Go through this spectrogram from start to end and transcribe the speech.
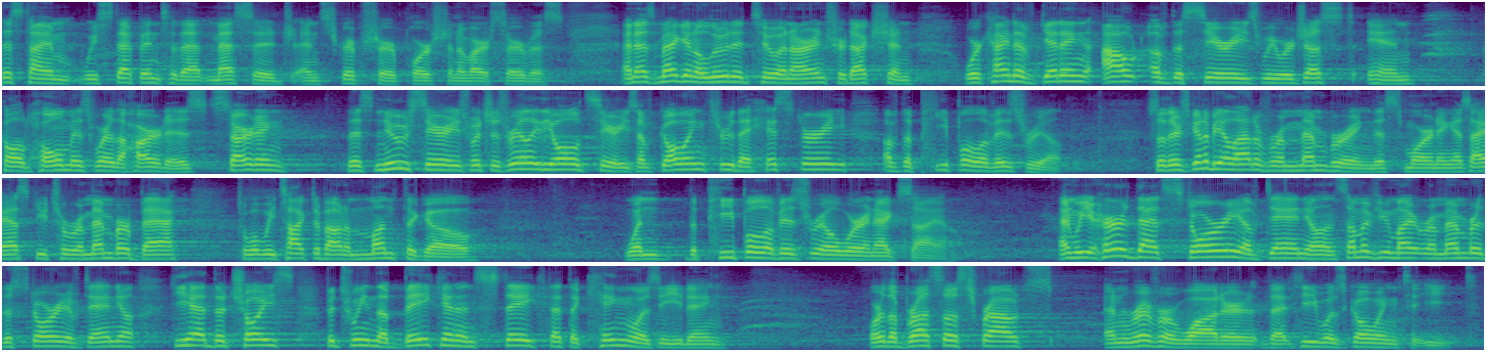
this time, we step into that message and scripture portion of our service. And as Megan alluded to in our introduction, we're kind of getting out of the series we were just in called Home is Where the Heart Is, starting this new series, which is really the old series of going through the history of the people of Israel. So there's going to be a lot of remembering this morning as I ask you to remember back to what we talked about a month ago when the people of Israel were in exile. And we heard that story of Daniel, and some of you might remember the story of Daniel. He had the choice between the bacon and steak that the king was eating or the Brussels sprouts and river water that he was going to eat.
